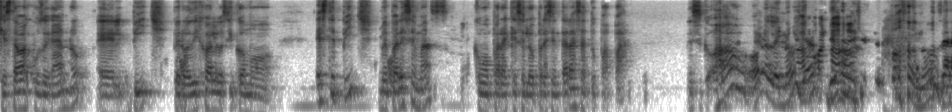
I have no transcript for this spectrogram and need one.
que estaba juzgando el pitch, pero dijo algo así como, este pitch me parece más como para que se lo presentaras a tu papá. Es como, ah, órale, ¿no? Ya, no, todo, ¿no? O sea,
